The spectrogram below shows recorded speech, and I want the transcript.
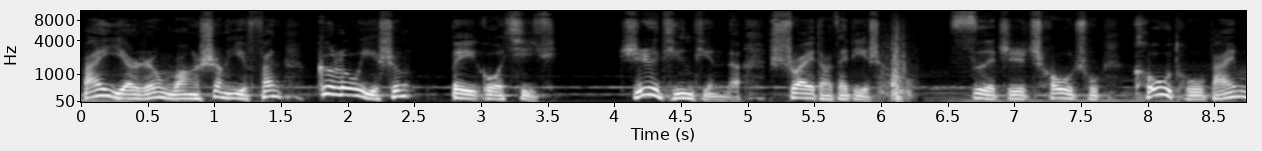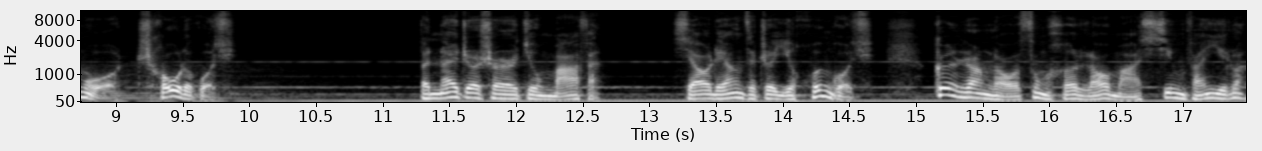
白眼人往上一翻，咯喽一声背过气去，直挺挺的摔倒在地上，四肢抽搐，口吐白沫，抽了过去。本来这事儿就麻烦。小梁子这一昏过去，更让老宋和老马心烦意乱。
